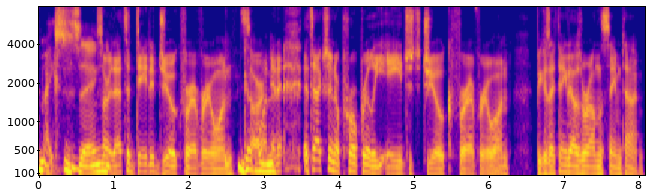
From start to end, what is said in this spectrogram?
Nice. Zing. Sorry, that's a dated joke for everyone. Good Sorry. one. And it, it's actually an appropriately aged joke for everyone because I think that was around the same time.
